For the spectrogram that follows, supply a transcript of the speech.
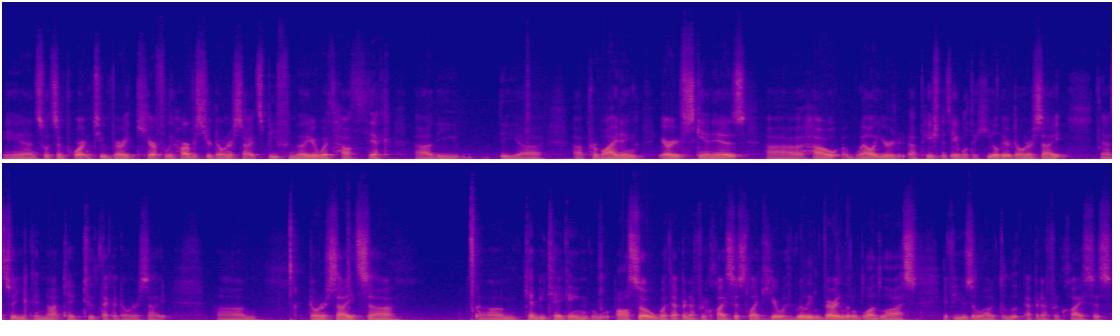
and so it's important to very carefully harvest your donor sites. Be familiar with how thick uh, the, the uh, uh, providing area of skin is, uh, how well your patient is able to heal their donor site, so you cannot take too thick a donor site. Um, donor sites um, can be taken also with epinephrine clysis, like here, with really very little blood loss if you use a lot of epinephrine clysis.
